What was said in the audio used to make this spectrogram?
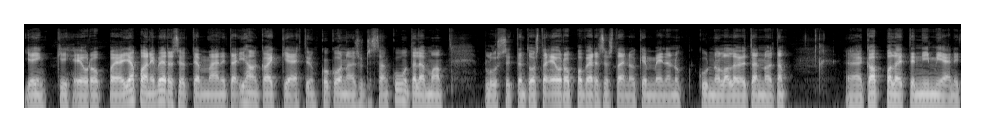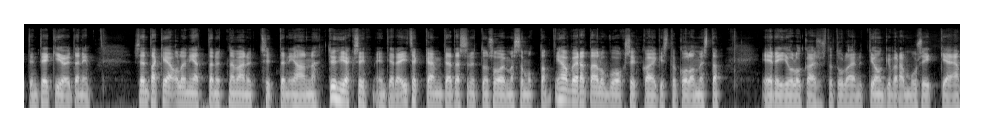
Jenkki, Eurooppa ja Japani versiot, ja mä en niitä ihan kaikkia ehtinyt kokonaisuudessaan kuuntelemaan, plus sitten tuosta Eurooppa-versiosta en oikein meinannut kunnolla löytää noita kappaleiden nimiä ja niiden tekijöitä, niin sen takia olen jättänyt nämä nyt sitten ihan tyhjäksi. En tiedä itsekään, mitä tässä nyt on soimassa, mutta ihan vertailun vuoksi kaikista kolmesta eri julkaisusta tulee nyt jonkin verran musiikkia ja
